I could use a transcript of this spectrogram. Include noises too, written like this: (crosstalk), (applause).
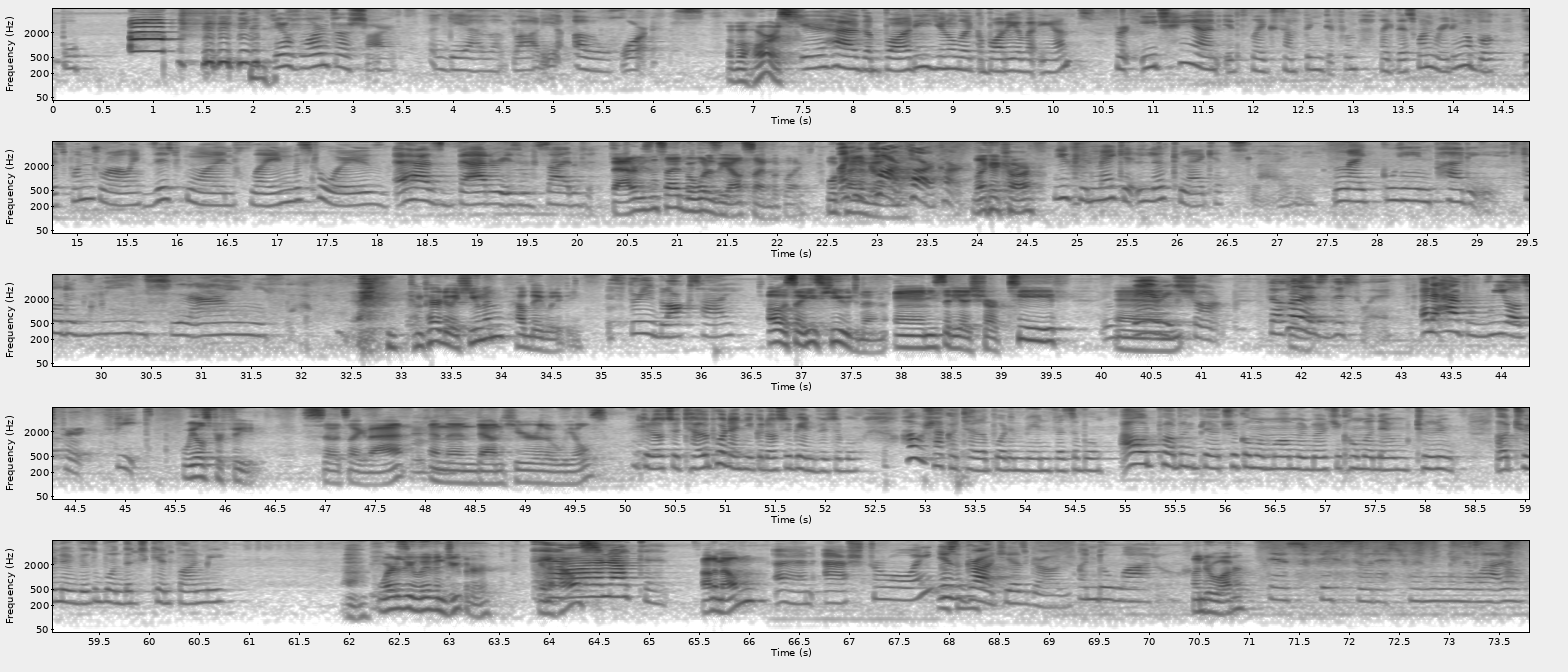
(laughs) Their horns are sharp. And they have a body of a horse. Of a horse? It has a body, you know, like a body of an ant. For each hand, it's like something different. Like this one reading a book, this one drawing, this one playing with toys. It has batteries inside of it. Batteries inside, but what does the outside look like? What Like kind a of car, car, car. Like a car? You could make it look like it's slimy. Like green putty. Sort of green slimy stuff. (laughs) Compared to a human, how big would he be? It's three blocks high. Oh, so he's huge then. And you said he has sharp teeth. And Very sharp. The hood is this way. And it has wheels for feet. wheels for feet. So it's like that. Mm-hmm. And then down here are the wheels. He could also teleport and he could also be invisible. I wish I could teleport and be invisible. I would probably play a trick on my mom and when she come and then turn, I would turn invisible and then she can't find me. Uh-huh. Where does he live in Jupiter? In a house? On a house? mountain. On a mountain? An asteroid. He has a garage, he has a garage. Underwater. Underwater? There's fish sort of swimming in the water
